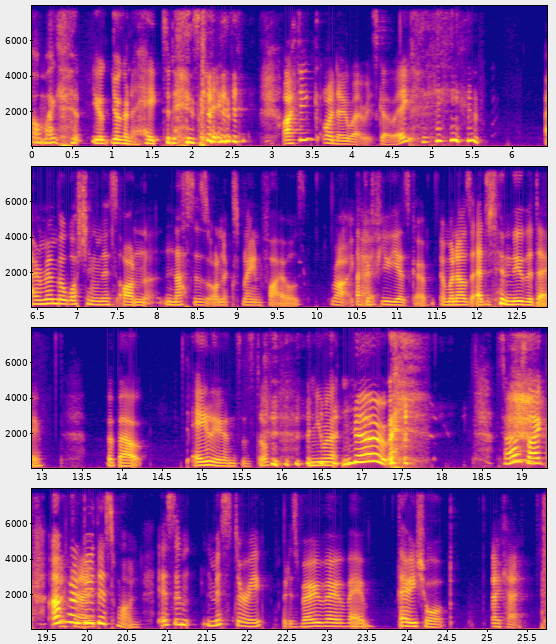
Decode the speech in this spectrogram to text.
Oh my god, you're you're going to hate today's case. I think I know where it's going. I remember watching this on NASA's Unexplained Files. Right, okay. like a few years ago. And when I was editing the other day about aliens and stuff, and you were like, no. so I was like, I'm going to do this one. It's a mystery, but it's very, very, very, very short. okay.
